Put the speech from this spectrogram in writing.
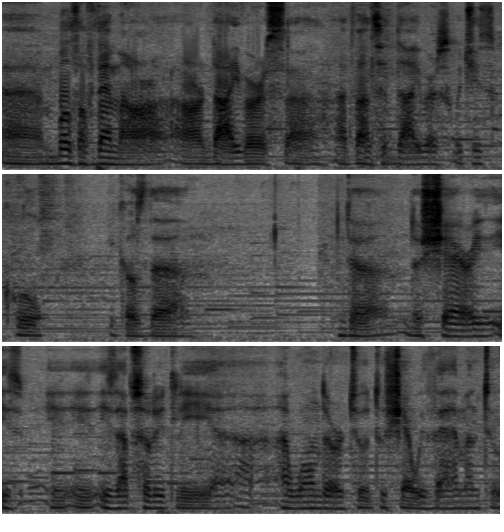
um, both of them are, are divers, uh, advanced divers, which is cool because the the the share is is, absolutely uh, a wonder to, to share with them and to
